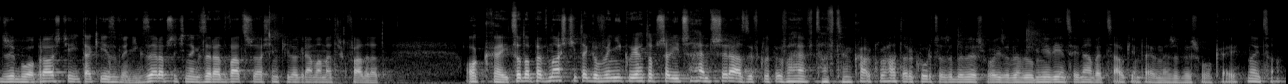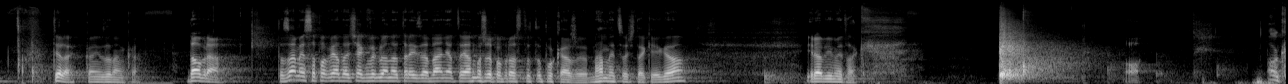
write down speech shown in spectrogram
żeby było prościej i taki jest wynik. 0,0238 kg metr kwadrat. Ok, co do pewności tego wyniku, ja to przeliczałem trzy razy, wklepywałem w to w ten kalkulator, kurczę, żeby wyszło i żeby był mniej więcej nawet całkiem pewny, że wyszło ok. No i co? Tyle, koniec zadanka. Dobra, to zamiast opowiadać, jak wygląda treść zadania, to ja może po prostu to pokażę. Mamy coś takiego i robimy tak. O. Ok.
